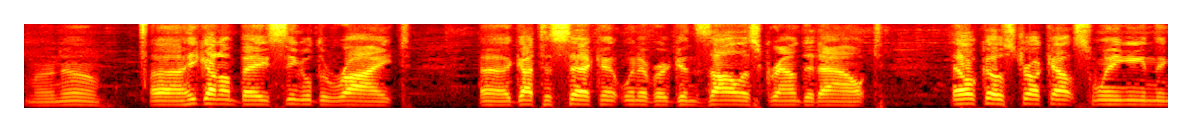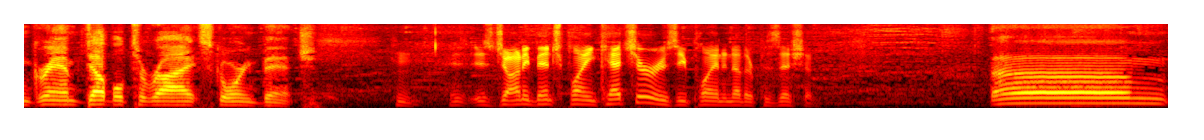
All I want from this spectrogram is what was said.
I know. Uh, he got on base, singled to right, uh, got to second whenever Gonzalez grounded out. Elko struck out swinging, and then Graham doubled to right, scoring Bench. Is Johnny Bench playing catcher or is he playing another position? Um,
